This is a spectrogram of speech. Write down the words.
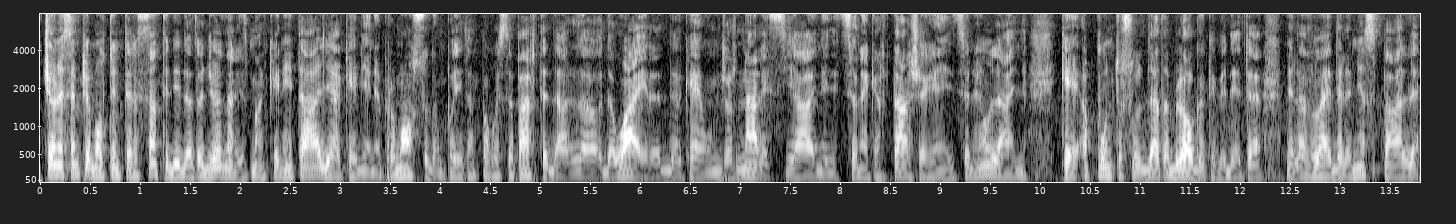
C'è un esempio molto interessante di data journalism anche in Italia che viene promosso da un po' di tempo a questa parte dal, da Wired, che è un giornale sia in edizione cartacea che in edizione online che appunto sul data blog che vedete nella slide alle mie spalle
